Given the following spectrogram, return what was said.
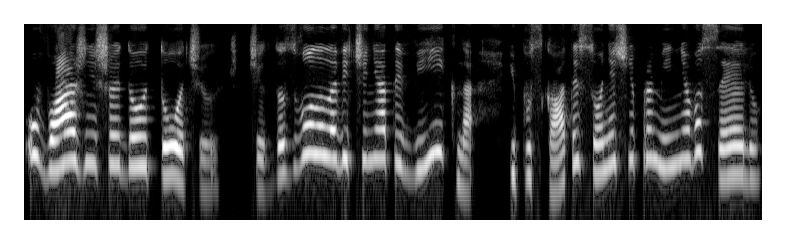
уважнішою до оточуючих, дозволила відчиняти вікна і пускати сонячні проміння в оселю,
